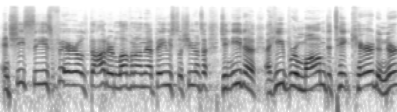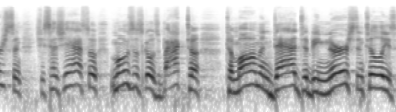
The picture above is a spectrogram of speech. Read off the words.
and she sees Pharaoh's daughter loving on that baby. So she runs up, Do you need a, a Hebrew mom to take care, of, to nurse? And she says, Yeah. So Moses goes back to, to mom and dad to be nursed until he's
